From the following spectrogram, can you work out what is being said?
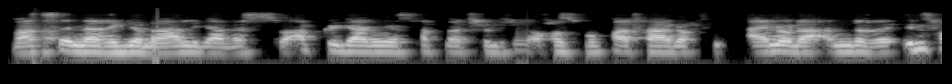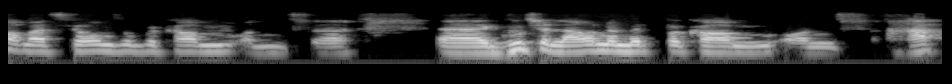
was in der Regionalliga West so abgegangen ist. Habe natürlich auch aus Wuppertal noch die ein oder andere Information so bekommen und äh, äh, gute Laune mitbekommen und habe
